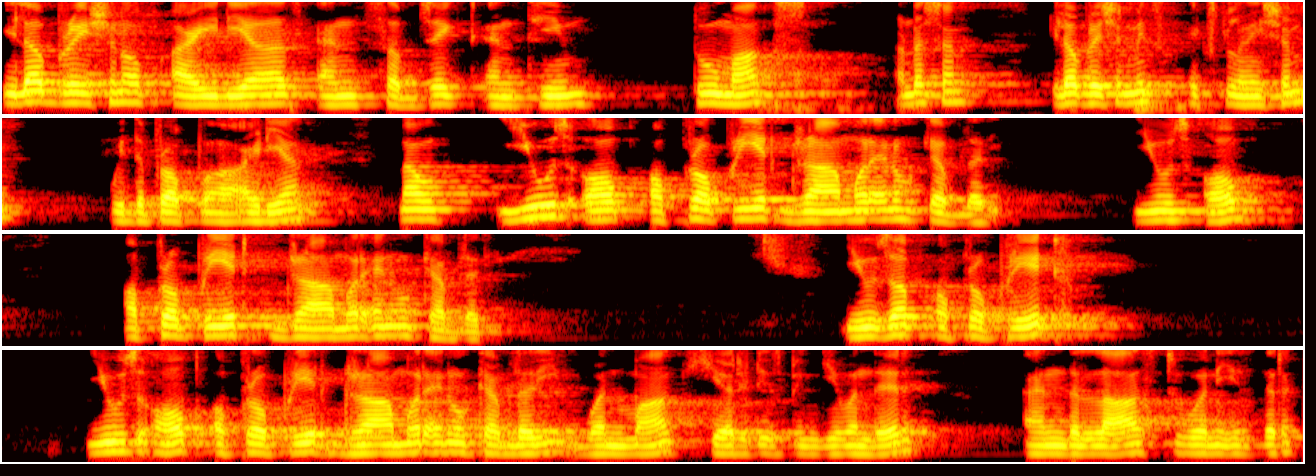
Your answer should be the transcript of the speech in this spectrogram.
Elaboration of ideas and subject and theme 2 marks. Understand? Elaboration means explanation with the proper idea. Now use of appropriate grammar and vocabulary. Use of appropriate grammar and vocabulary use of appropriate use of appropriate grammar and vocabulary one mark here it is being given there. And the last one is the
